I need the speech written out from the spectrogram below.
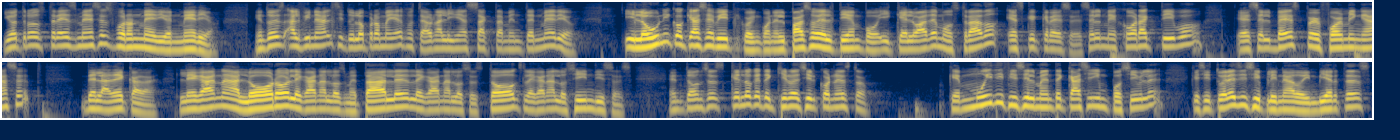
y otros tres meses fueron medio en medio. Entonces, al final, si tú lo promedias, pues te da una línea exactamente en medio. Y lo único que hace Bitcoin con el paso del tiempo y que lo ha demostrado es que crece. Es el mejor activo, es el best performing asset de la década. Le gana al oro, le gana a los metales, le gana a los stocks, le gana a los índices. Entonces, ¿qué es lo que te quiero decir con esto? Que muy difícilmente, casi imposible, que si tú eres disciplinado, inviertes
